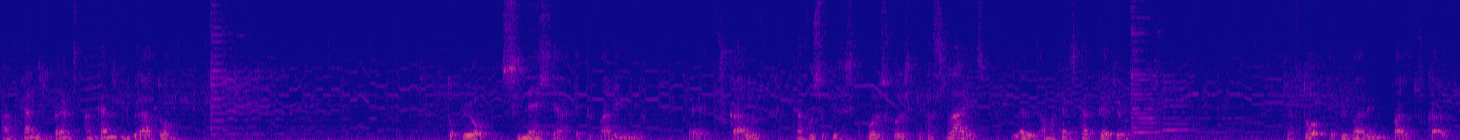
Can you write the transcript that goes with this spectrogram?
αν κάνεις bends, αν κάνεις vibrato, το οποίο συνέχεια επιβαρύνει ε, τους κάλους, καθώς επίσης και πολλές φορές και τα slides. Δηλαδή, άμα κάνεις κάτι τέτοιο, και αυτό επιβαρύνει πάλι τους κάλους.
